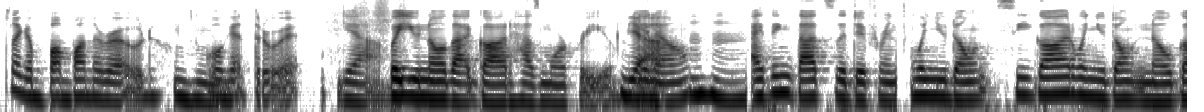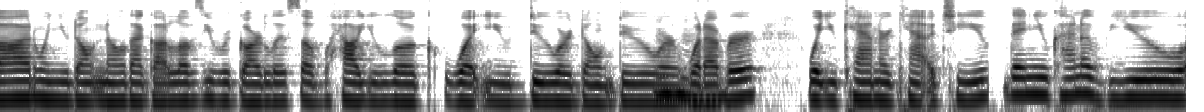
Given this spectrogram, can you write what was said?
It's like a bump on the road. Mm-hmm. We'll get through it. Yeah. But you know that God has more for you, Yeah. you know? Mm-hmm. I think that's the difference when you don't see God, when you don't know God, when you don't know that God loves you regardless of how you look, what you do or don't do, or whatever, what you can or can't achieve, then you kind of view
